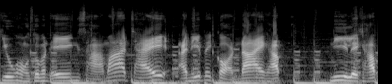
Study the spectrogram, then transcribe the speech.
กิลของตัวมันเอง สามารถใช้อันนี้ไปก่อนได้ครับ นี่เลยครับ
